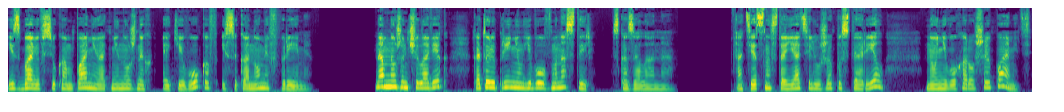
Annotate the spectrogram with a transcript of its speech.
избавив всю компанию от ненужных экивоков и сэкономив время. «Нам нужен человек, который принял его в монастырь», — сказала она. Отец-настоятель уже постарел, но у него хорошая память.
